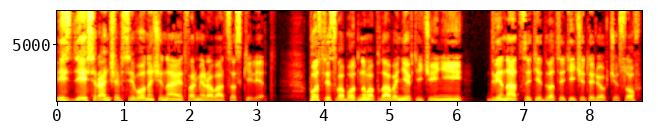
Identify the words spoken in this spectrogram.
и здесь раньше всего начинает формироваться скелет. После свободного плавания в течение 12-24 часов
